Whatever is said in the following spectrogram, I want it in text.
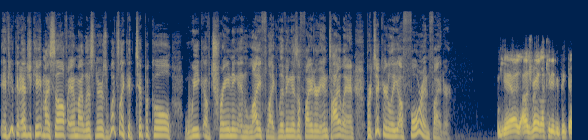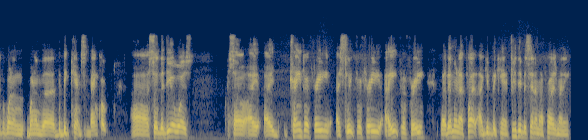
If you could educate myself and my listeners, what's like a typical week of training and life like living as a fighter in Thailand, particularly a foreign fighter? Yeah, I was very lucky to be picked up at one of one of the, the big camps in Bangkok. Uh, so the deal was, so I I train for free, I sleep for free, I eat for free, but then when I fight, I give the camp fifty percent of my prize money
